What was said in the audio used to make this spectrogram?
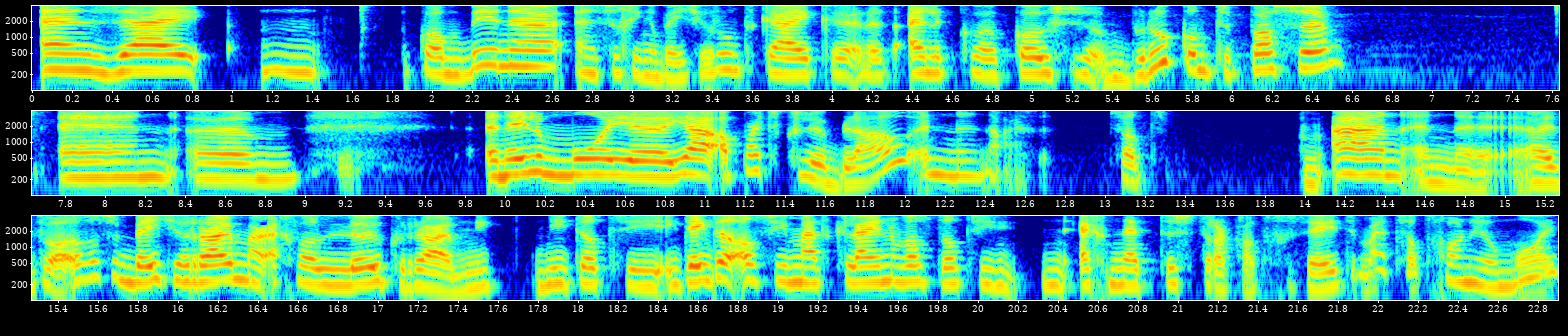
En zij. Mm, kwam binnen en ze ging een beetje rondkijken. En uiteindelijk uh, koos ze een broek om te passen. En ehm, een hele mooie, ja, aparte kleur blauw. En uh, nou, zat hem aan en uh, hij was een beetje ruim, maar echt wel leuk ruim. Niet, niet dat hij, ik denk dat als hij maat kleiner was, dat hij echt net te strak had gezeten. Maar het zat gewoon heel mooi.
